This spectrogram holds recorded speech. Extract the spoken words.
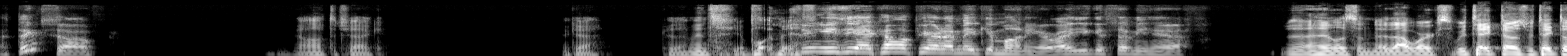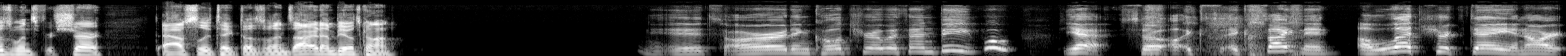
I think so. I'll have to check. Okay. Because that means your boy man. Too easy. I come up here and I make you money. All right, you can send me half. Yeah, hey, listen, that works. We take those. We take those wins for sure. Absolutely take those wins. All right, MB, what's going on? It's art and culture with NB. Woo! Yeah. So uh, ex- excitement, electric day in art.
